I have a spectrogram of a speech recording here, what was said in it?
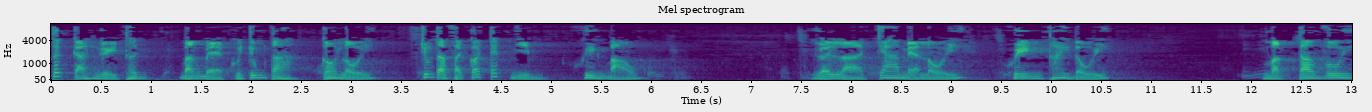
tất cả người thân, bạn bè của chúng ta có lỗi, chúng ta phải có trách nhiệm khuyên bảo. Gọi là cha mẹ lỗi, khuyên thay đổi. Mặt ta vui,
